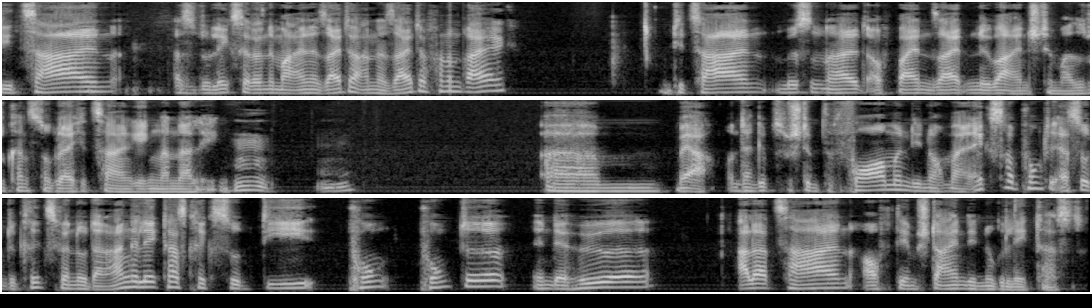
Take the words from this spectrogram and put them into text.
die Zahlen, also du legst ja dann immer eine Seite an der Seite von einem Dreieck. Und die Zahlen müssen halt auf beiden Seiten übereinstimmen. Also du kannst nur gleiche Zahlen gegeneinander legen. Hm. Mhm. Ähm, ja, und dann gibt es bestimmte Formen, die nochmal extra Punkte. Achso, du kriegst, wenn du dann angelegt hast, kriegst du die Punkt, Punkte in der Höhe aller Zahlen auf dem Stein, den du gelegt hast.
